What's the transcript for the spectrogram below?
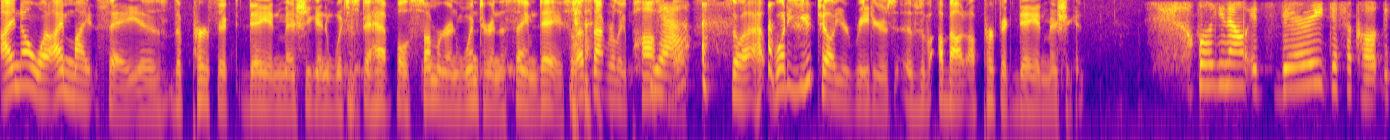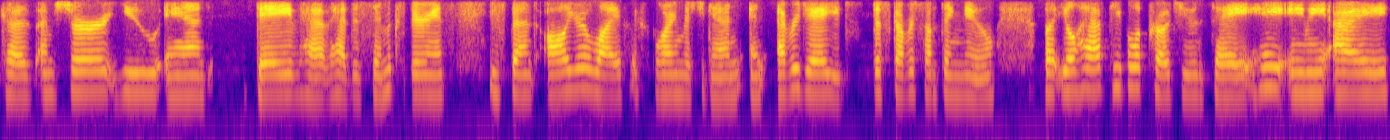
I know what I might say is the perfect day in Michigan, which is to have both summer and winter in the same day. So that's not really possible. Yeah. So, uh, what do you tell your readers about a perfect day in Michigan? Well, you know, it's very difficult because I'm sure you and Dave have had the same experience. You spent all your life exploring Michigan, and every day you discover something new. But you'll have people approach you and say, Hey, Amy, I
